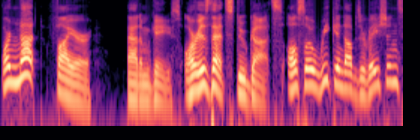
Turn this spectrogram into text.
or not fire Adam Gase, or is that Stugotz? Also, weekend observations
